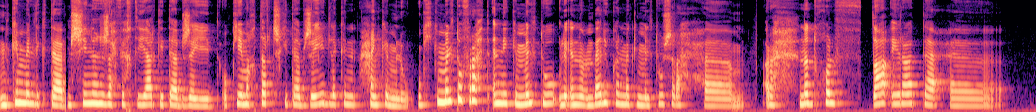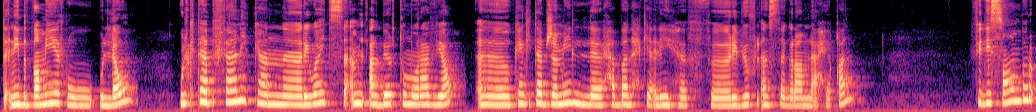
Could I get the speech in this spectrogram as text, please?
نكمل الكتاب ماشي ننجح في اختيار كتاب جيد okay ما اخترتش كتاب جيد لكن حنكمله وكي كملته فرحت إني كملته لأنه عن بالي وكان ما كملتوش راح راح ندخل في دائرة تاع تأنيب الضمير واللوم. والكتاب الثاني كان رواية السأم لألبرتو مورافيا. آه، كان كتاب جميل حابة نحكي عليه في ريفيو في الإنستغرام لاحقا. في ديسمبر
